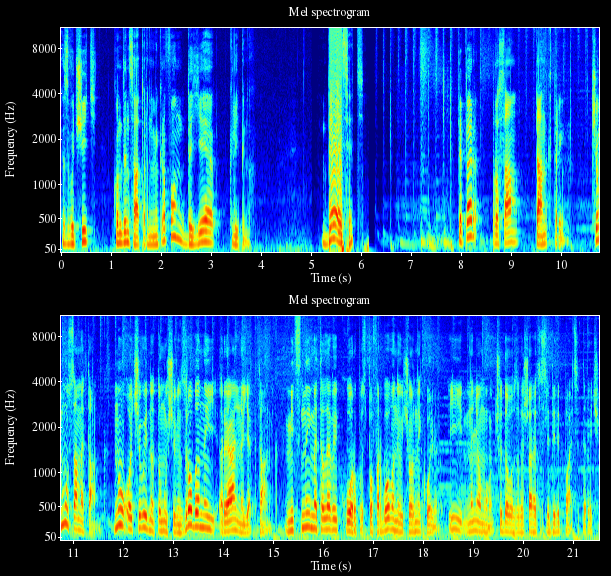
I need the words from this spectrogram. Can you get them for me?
звучить конденсаторний мікрофон, де є кліпінг. 10. Тепер про сам танк 3. Чому саме танк? Ну, очевидно, тому що він зроблений реально як танк. Міцний металевий корпус, пофарбований у чорний колір, і на ньому чудово залишаються сліди від пальців, до речі.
